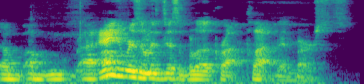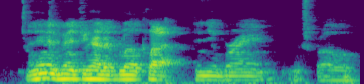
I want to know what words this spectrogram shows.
A, a, a aneurysm is just a blood clot, clot that bursts. In any event, you have that blood clot in your brain, explode.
